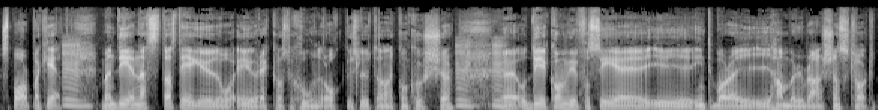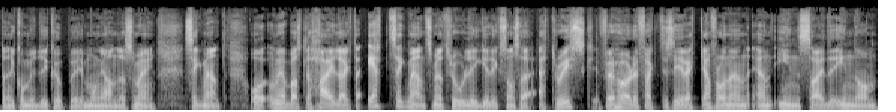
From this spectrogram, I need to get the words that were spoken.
sparpaket. Mm. Men det nästa steg är ju, då, är ju rekonstruktioner och i slutändan konkurser. Mm. mm. Eh, och Det kommer vi få se, i, inte bara i, i hamburgerbranschen såklart, utan det kommer dyka upp i många andra segment. Och om jag bara skulle highlighta ett segment som jag tror ligger liksom så at risk, för jag hörde faktiskt i veckan från en, en insider inom inom,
